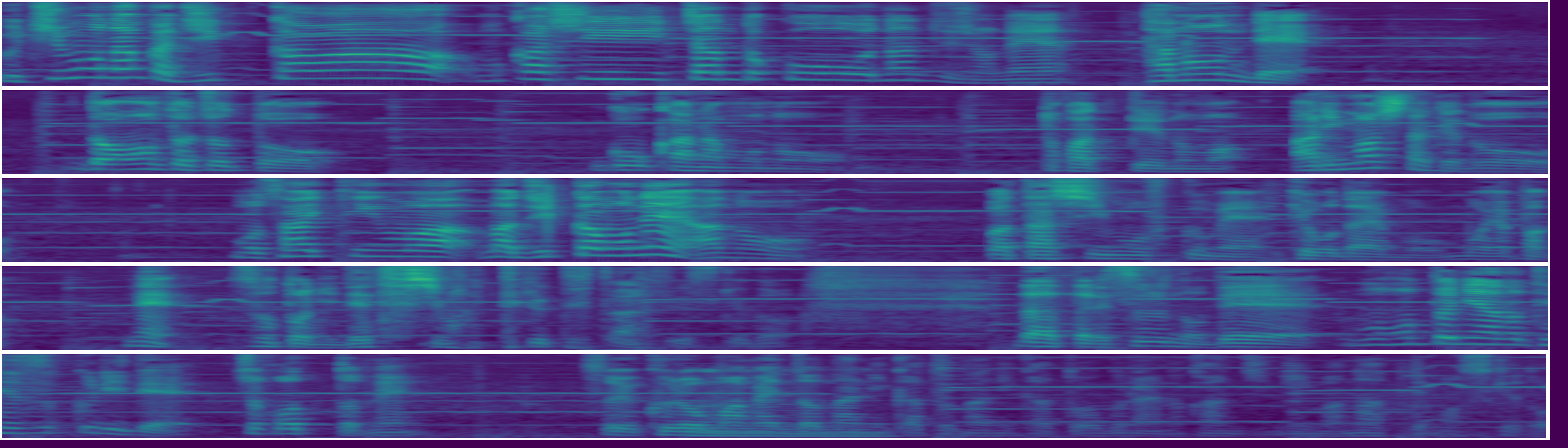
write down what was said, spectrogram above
うちもなんか実家は昔ちゃんとこうなんて言うんでしょうね。頼んでドーンとちょっと豪華なものとかっていうのもありましたけどもう最近は、まあ、実家もねあの私も含め兄弟ももうやっぱね外に出てしまってるって言うとあれですけどだったりするのでもう本当にあの手作りでちょこっとねそういう黒豆と何かと何かとぐらいの感じに今なってますけど。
